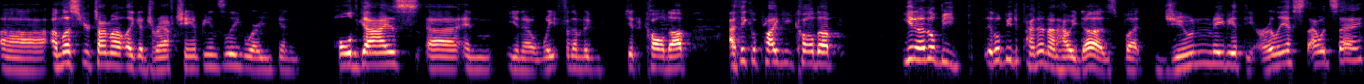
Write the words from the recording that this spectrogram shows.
uh, unless you're talking about like a draft champions league where you can hold guys uh, and you know wait for them to get called up. I think he'll probably get called up. You know, it'll be it'll be dependent on how he does, but June maybe at the earliest, I would say.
